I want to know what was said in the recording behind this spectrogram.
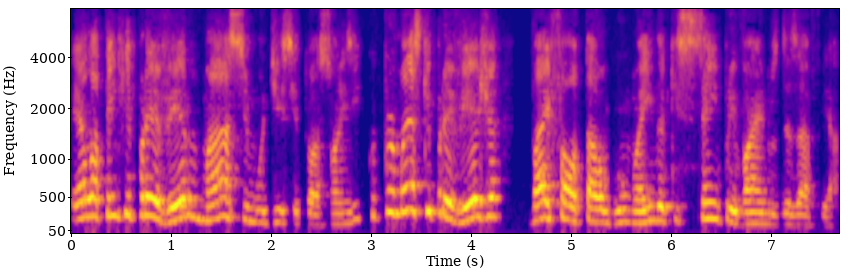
ela tem que prever o máximo de situações. E por mais que preveja, vai faltar alguma ainda que sempre vai nos desafiar.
